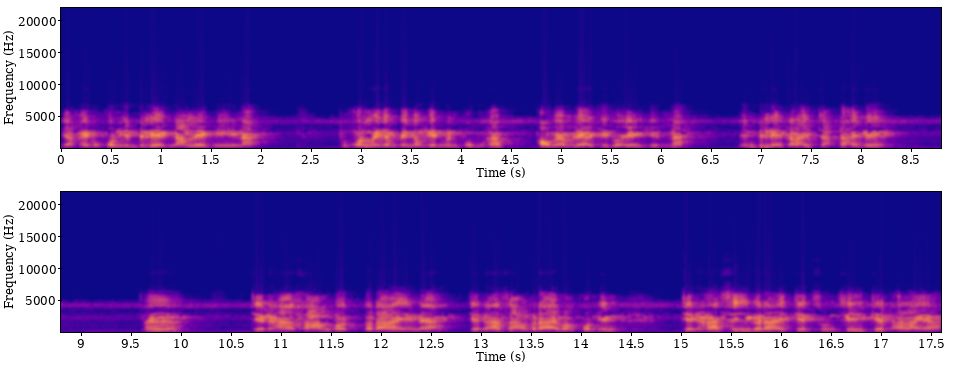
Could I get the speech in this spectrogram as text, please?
อยากให้ทุกคนเห็นเป็นเลขนั้นเลขนี้นะ ทุกคนไม่จำเป็นต้องเห็นเหมือนผมครับ เอาแวบแรกที่ตัวเองเห็นนะ เห็นเป็นเลขอะไรจัดได้เลยอ่าเจ็ดห้าสามก็ก็ได้นะเจ็ดห้าสามก็ได้ บางคนเห็นเจ็ดห้าสี่ก็ได้เจ็ดศูนย์สี่เจ็ดอะไรอะ่ะ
